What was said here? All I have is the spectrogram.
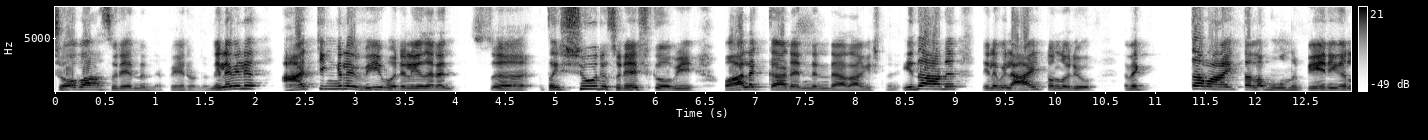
ശോഭ സുരേന്ദ്രന്റെ പേരുണ്ട്. നിലവിൽ ആറ്റിങ്ങലെ വി മുരളീധരൻ ഏഹ് തൃശ്ശൂര് സുരേഷ് ഗോപി പാലക്കാട് എൻ എൻ രാധാകൃഷ്ണൻ. ഇതാണ് നിലവിലായിട്ടുള്ളൊരു വ്യക്തമായിട്ടുള്ള മൂന്ന് പേരുകൾ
